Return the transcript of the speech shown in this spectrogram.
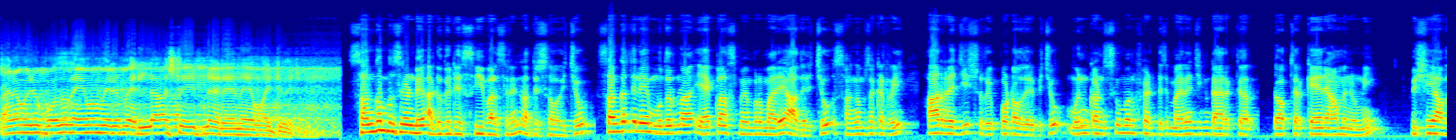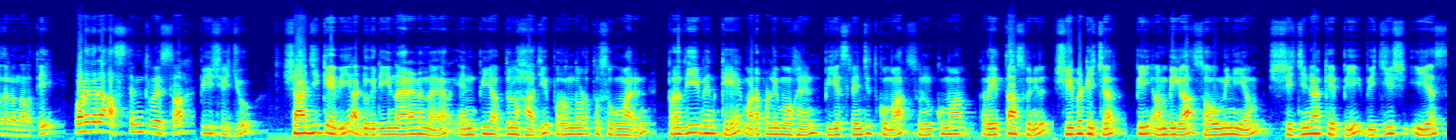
കാരണം ഒരു പൊതു നിയമം വരുമ്പോൾ എല്ലാ സ്റ്റേറ്റിനും ഒരേ നിയമമായിട്ട് വരും. സംഘം പ്രസിഡന്റ് അഡ്വക്കേറ്റ് സി വത്സരൻ അധ്യക്ഷത വഹിച്ചു. സംഘത്തിലെ മുതിർന്ന എ ക്ലാസ് മെമ്പർമാരെ ആദരിച്ചു. സംഘം സെക്രട്ടറി ആർ രജീഷ് റിപ്പോർട്ട് അവതരിപ്പിച്ചു. മുൻ consumer fed managing director doctor K Ramanunni വിഷയാവതരണം നടത്തി. Vadakara assistant registrar P Shiju Shaji K V advocate Narayanan Nair N P Abdul Haji Puranthodath Sukumaran Pradeepan K Madappally Mohanan P S Ranjith Kumar Sunilkumar Reetha Sunil Sheeba teacher P Ambika സൗമിനിയം Shijina K P Vijeesh E S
